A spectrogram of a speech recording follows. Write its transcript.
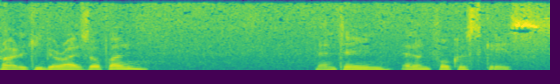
Try to keep your eyes open. Maintain an unfocused gaze.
